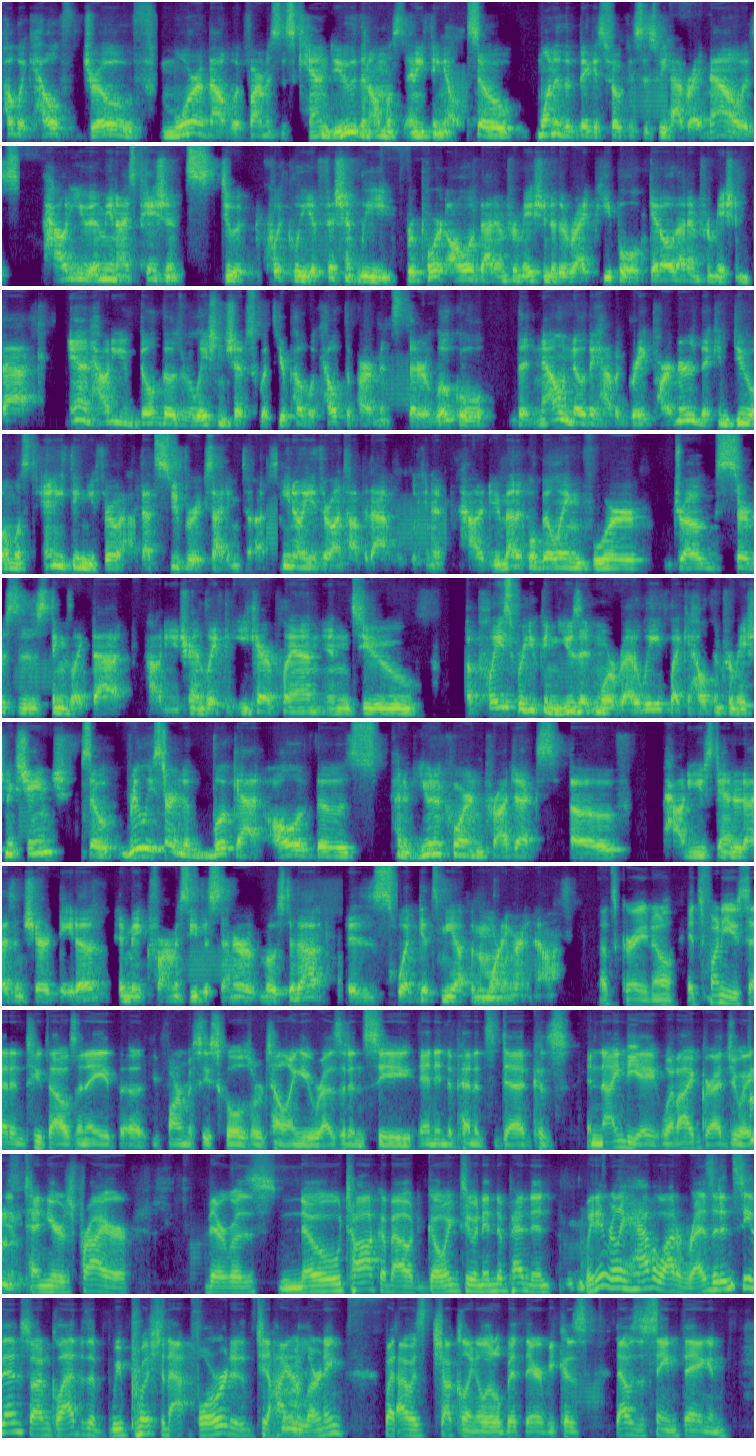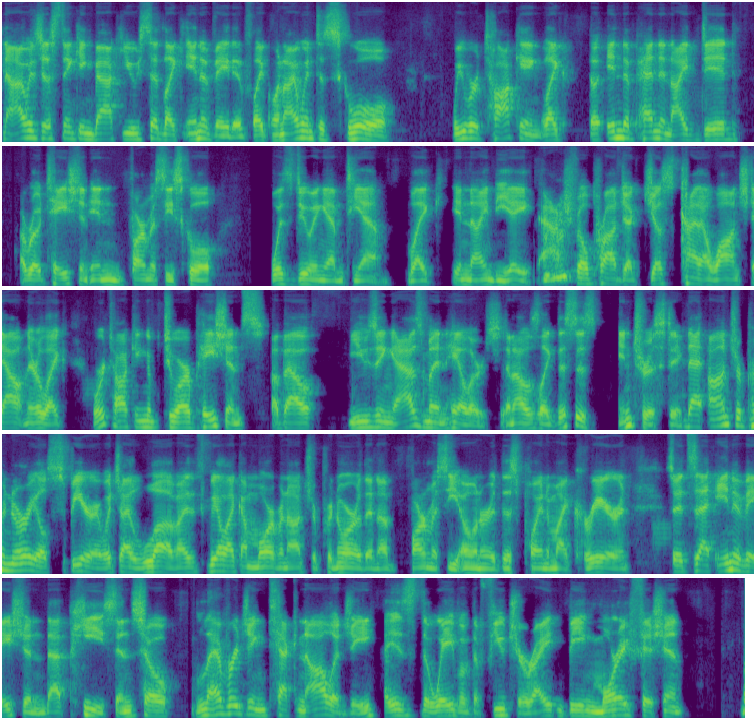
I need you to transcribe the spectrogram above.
public health drove more about what pharmacists can do than almost anything else. So, one of the biggest focuses we have right now is how do you immunize patients, do it quickly, efficiently, report all of that information to the right people, get all that information back? And how do you build those relationships with your public health departments that are local that now know they have a great partner that can do almost anything you throw at That's super exciting to us. You know, you throw on top of that, we're looking at how to do medical billing for drugs, services, things like that. How do you translate the e-care plan into a place where you can use it more readily, like a health information exchange. So, really starting to look at all of those kind of unicorn projects of how do you standardize and share data and make pharmacy the center of most of that is what gets me up in the morning right now. That's great. No, it's funny you said in 2008 the uh, pharmacy schools were telling you residency and independence dead because in 98 when I graduated 10 years prior there was no talk about going to an independent. We didn't really have a lot of residency then, so I'm glad that we pushed that forward to higher learning. But I was chuckling a little bit there because that was the same thing. And now I was just thinking back. You said like innovative. Like when I went to school, we were talking like the independent. I did a rotation in pharmacy school was doing MTM like in 98 mm-hmm. asheville project just kind of launched out and they're like we're talking to our patients about using asthma inhalers. And I was like, this is interesting. That entrepreneurial spirit, which I love. I feel like I'm more of an entrepreneur than a pharmacy owner at this point in my career. And so it's that innovation, that piece. And so leveraging technology is the wave of the future, right? Being more efficient,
